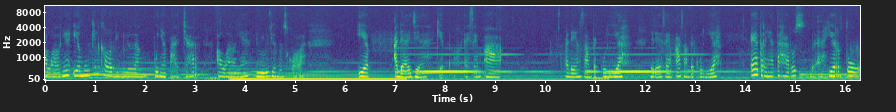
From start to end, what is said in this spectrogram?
awalnya ya mungkin kalau dibilang punya pacar awalnya dulu zaman sekolah iya ada aja gitu SMA ada yang sampai kuliah dari SMA sampai kuliah eh ternyata harus berakhir tuh.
